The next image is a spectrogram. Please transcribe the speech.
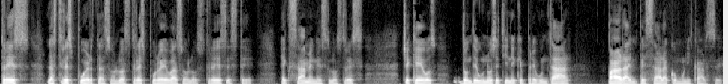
tres las tres puertas o las tres pruebas o los tres este exámenes los tres chequeos donde uno se tiene que preguntar para empezar a comunicarse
